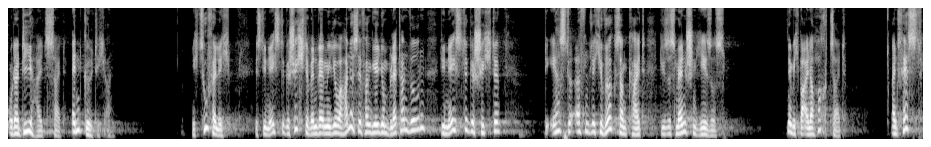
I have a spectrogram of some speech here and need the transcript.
oder die Heilszeit endgültig an. Nicht zufällig ist die nächste Geschichte, wenn wir im Johannesevangelium blättern würden, die nächste Geschichte die erste öffentliche Wirksamkeit dieses Menschen Jesus, nämlich bei einer Hochzeit. Ein Fest,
